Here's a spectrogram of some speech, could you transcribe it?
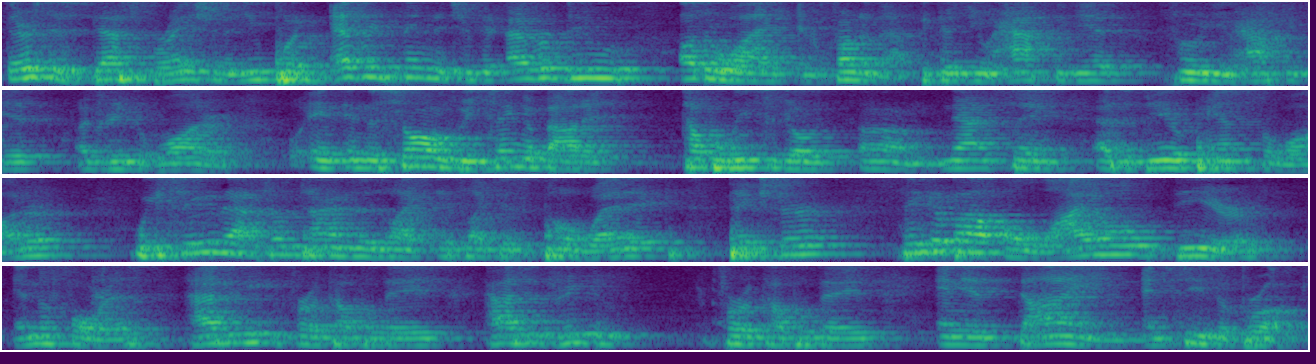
there's this desperation that you put everything that you could ever do otherwise in front of that because you have to get food. You have to get a drink of water. In, in the Psalms, we sing about it a couple weeks ago, um, Nat sang "As a Deer Pants for Water." We sing that sometimes as like it's like this poetic picture. Think about a wild deer in the forest, hasn't eaten for a couple days, hasn't drinking for a couple days, and is dying and sees a brook.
